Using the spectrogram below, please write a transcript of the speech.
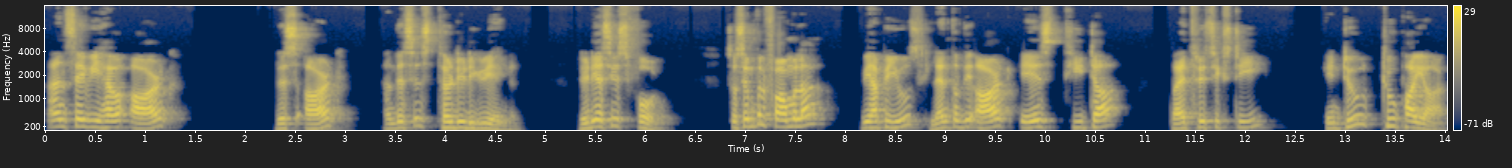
and say we have an arc, this arc and this is 30 degree angle. Radius is 4. So simple formula we have to use length of the arc is theta by 360 into 2 pi r.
